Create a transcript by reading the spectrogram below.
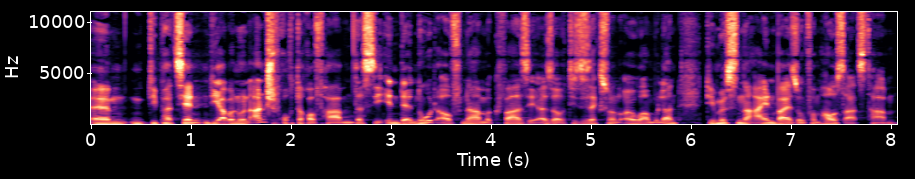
ähm, die Patienten, die aber nur einen Anspruch darauf haben, dass sie in der Notaufnahme quasi, also auf diese 600 Euro ambulant, die müssen eine Einweisung vom Hausarzt haben.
